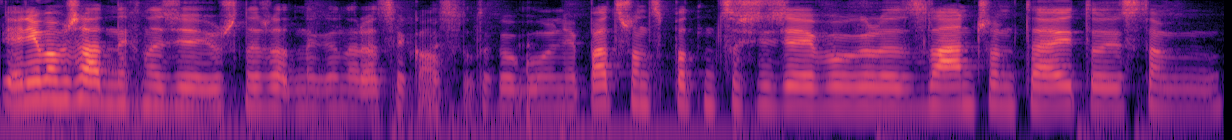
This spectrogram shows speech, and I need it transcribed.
Ja nie mam żadnych nadziei już na żadne generacje konsol, tak ogólnie. Patrząc po tym, co się dzieje w ogóle z launchem tej, to jestem...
